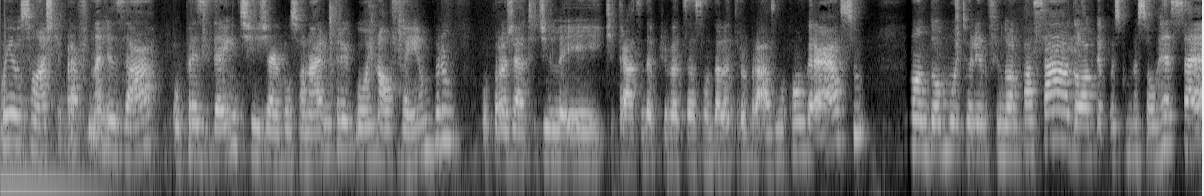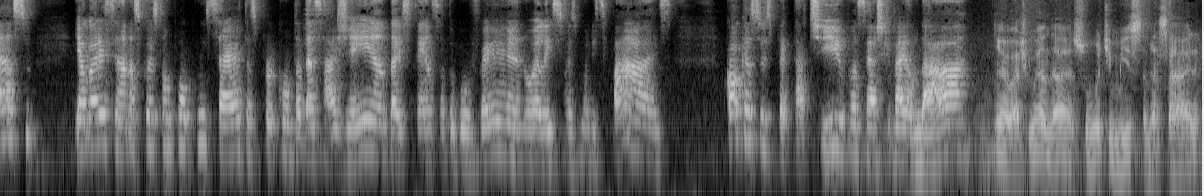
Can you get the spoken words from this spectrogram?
Wilson, acho que para finalizar, o presidente Jair Bolsonaro entregou em novembro o projeto de lei que trata da privatização da Eletrobras no Congresso. Mandou muito ali no fim do ano passado, logo depois começou o recesso. E agora esse ano as coisas estão um pouco incertas por conta dessa agenda extensa do governo, eleições municipais. Qual que é a sua expectativa? Você acha que vai andar? Eu acho que vai andar. Eu sou um otimista nessa área.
